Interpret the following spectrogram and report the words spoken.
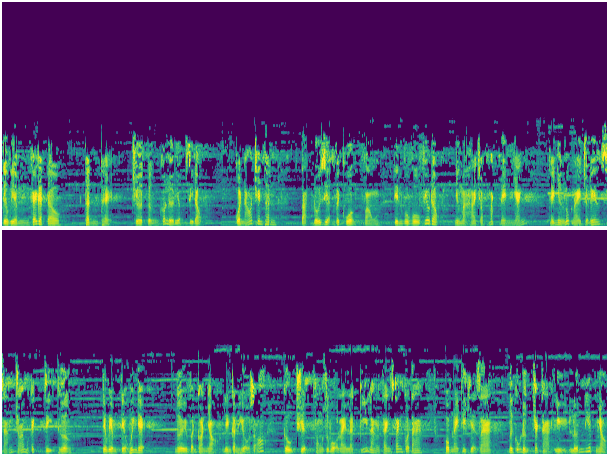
Tiêu viêm khẽ gật đầu, thân thể chưa từng có lửa điểm dị động. Quần áo trên thân tại đối diện với cuồng phòng liền vù vù phiêu động nhưng mà hai chọc mắt đèn nhánh thế nhưng lúc này trở nên sáng chói một cách dị thường. Tiêu viêm tiểu huynh đệ, người vẫn còn nhỏ nên cần hiểu rõ cửu chuyển phong du bộ này là kỹ năng thành danh của ta. Hôm nay thì hiện ra ngươi cũng đừng trách ta ỷ lớn hiếp nhỏ.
